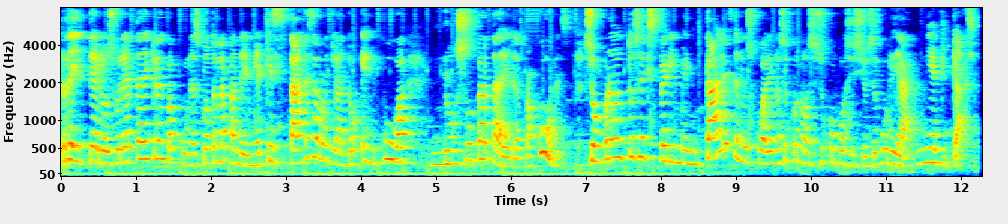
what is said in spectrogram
reiteró su alerta de que las vacunas contra la pandemia que están desarrollando en Cuba no son verdaderas vacunas. Son productos experimentales de los cuales no se conoce su composición, seguridad ni eficacia.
